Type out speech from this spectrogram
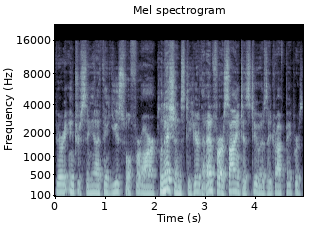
Very interesting, and I think useful for our clinicians to hear that, and for our scientists too, as they draft papers.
